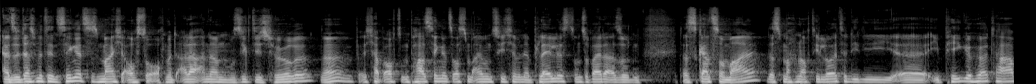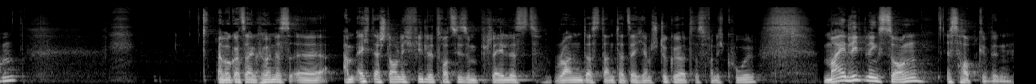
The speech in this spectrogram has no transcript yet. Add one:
also das mit den Singles, das mache ich auch so, auch mit aller anderen Musik, die ich höre. Ne? Ich habe auch ein paar Singles aus dem Album, ziehe ich in der Playlist und so weiter. Also das ist ganz normal. Das machen auch die Leute, die die äh, EP gehört haben. Aber Gott sei Dank hören das, äh, haben echt erstaunlich viele trotz diesem Playlist-Run das dann tatsächlich am Stück gehört. Das fand ich cool. Mein Lieblingssong ist Hauptgewinn.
